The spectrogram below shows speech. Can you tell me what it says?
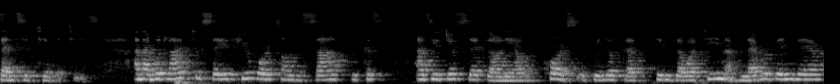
sensitivities. And I would like to say a few words on the South because, as you just said, Dalia, of course, if we look at Tinzaouatine, I've never been there.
